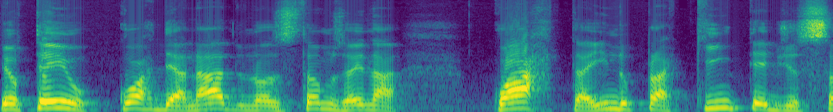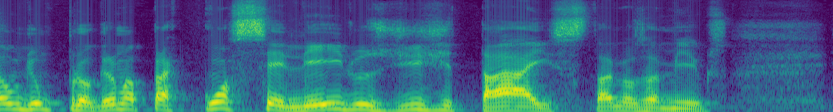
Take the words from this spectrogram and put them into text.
Eu tenho coordenado, nós estamos aí na quarta, indo para a quinta edição de um programa para conselheiros digitais, tá, meus amigos?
